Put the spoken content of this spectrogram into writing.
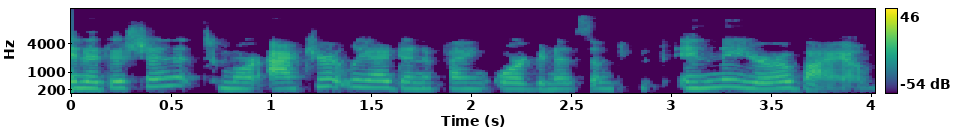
In addition to more accurately identifying organisms within the urobiome,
